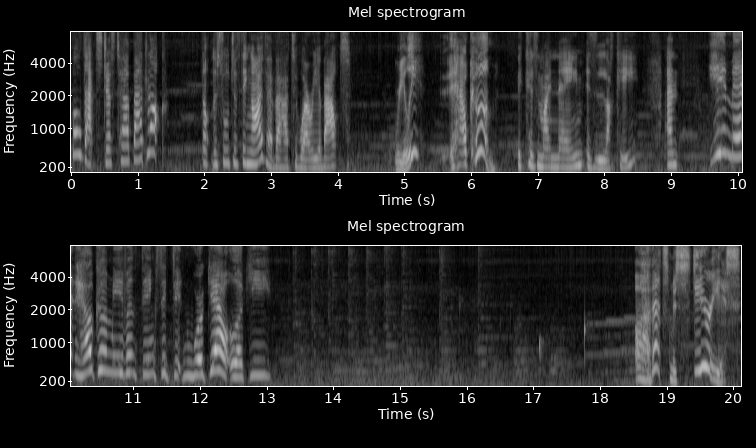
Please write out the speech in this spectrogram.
Well, that's just her bad luck. Not the sort of thing I've ever had to worry about. Really? How come? Because my name is Lucky, and He meant how come Even thinks it didn't work out, Lucky? Aw, that's mysterious.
